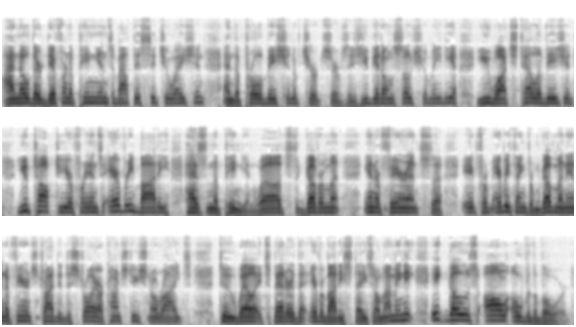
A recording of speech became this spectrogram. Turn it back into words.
I know there are different opinions about this situation and the prohibition of church services. You get on social media, you watch television, you talk to your friends, everybody has an opinion. Well, it's the government interference, uh, it, from everything from government interference tried to destroy our constitutional rights to, well, it's better that everybody stays home. I mean, it, it goes all over the board.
